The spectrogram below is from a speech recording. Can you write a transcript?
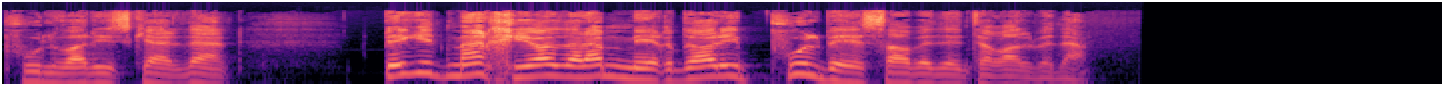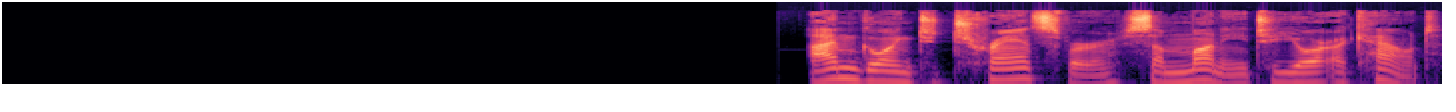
پول واریز کردن. بگید من خیال دارم مقداری پول به حسابت انتقال بدم. I'm going to transfer some money to your account.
